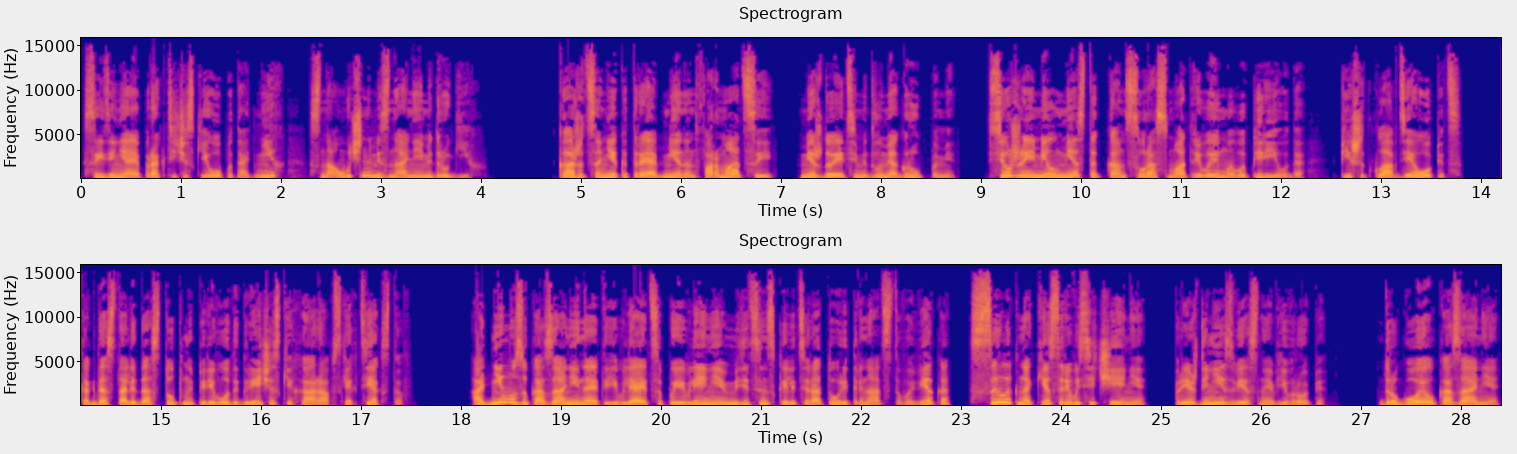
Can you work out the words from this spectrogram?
соединяя практический опыт одних с научными знаниями других. Кажется, некоторый обмен информацией между этими двумя группами все же имел место к концу рассматриваемого периода, пишет Клавдия Опиц, когда стали доступны переводы греческих и арабских текстов. Одним из указаний на это является появление в медицинской литературе XIII века ссылок на кесарево сечение, прежде неизвестное в Европе. Другое указание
